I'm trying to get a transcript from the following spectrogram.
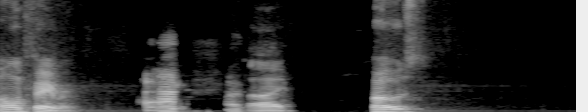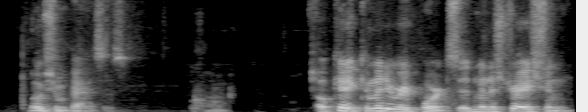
All in favor? I, Aye. Opposed? Motion passes. Okay, committee reports, administration.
